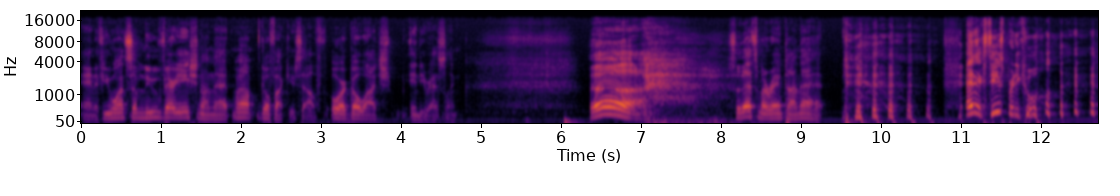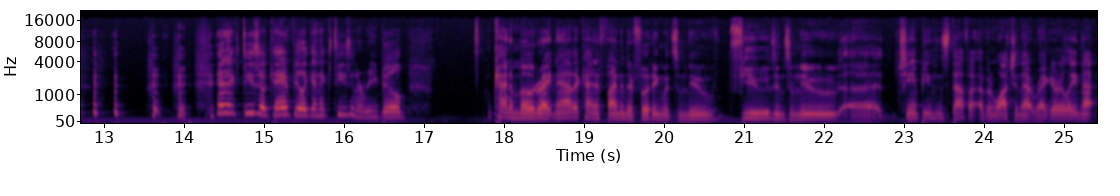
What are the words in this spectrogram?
And if you want some new variation on that, well, go fuck yourself or go watch indie wrestling. Uh, so that's my rant on that. NXT's pretty cool. NXT's okay. I feel like NXT's in a rebuild kind of mode right now. They're kind of finding their footing with some new feuds and some new uh, champions and stuff. I've been watching that regularly. Not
